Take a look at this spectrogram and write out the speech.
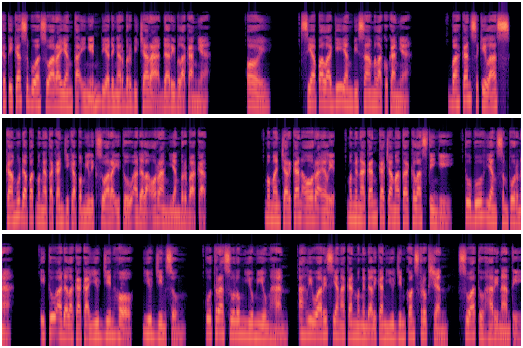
Ketika sebuah suara yang tak ingin dia dengar berbicara dari belakangnya. Oi, siapa lagi yang bisa melakukannya? Bahkan sekilas, kamu dapat mengatakan jika pemilik suara itu adalah orang yang berbakat. Memancarkan aura elit, mengenakan kacamata kelas tinggi, tubuh yang sempurna. Itu adalah kakak Eugene Ho, Eugene Sung. Putra sulung Yu Myung Han, ahli waris yang akan mengendalikan Eugene Construction, suatu hari nanti.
